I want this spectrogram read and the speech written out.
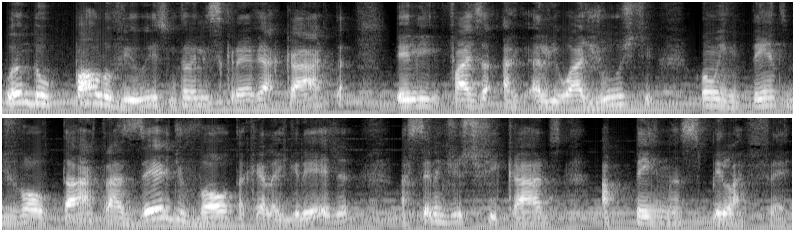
Quando Paulo viu isso, então ele escreve a carta, ele faz ali o ajuste com o intento de voltar, trazer de volta aquela igreja a serem justificados apenas pela fé.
